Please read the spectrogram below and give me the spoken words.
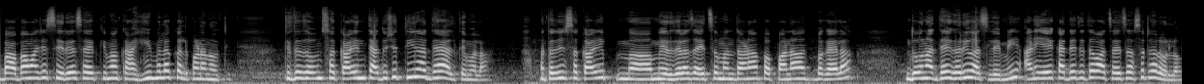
बाबा माझे सिरियस आहेत किंवा काही मला कल्पना नव्हती. तिथं जाऊन सकाळी आणि त्या दिवशी तीन अध्याय आले मला. मग त्या दिवशी सकाळी मिरजेला जायचं म्हणताना पप्पांना बघायला दोन अध्याय घरी वाचले मी आणि एक अध्याय तिथं वाचायचं असं ठरवलं.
